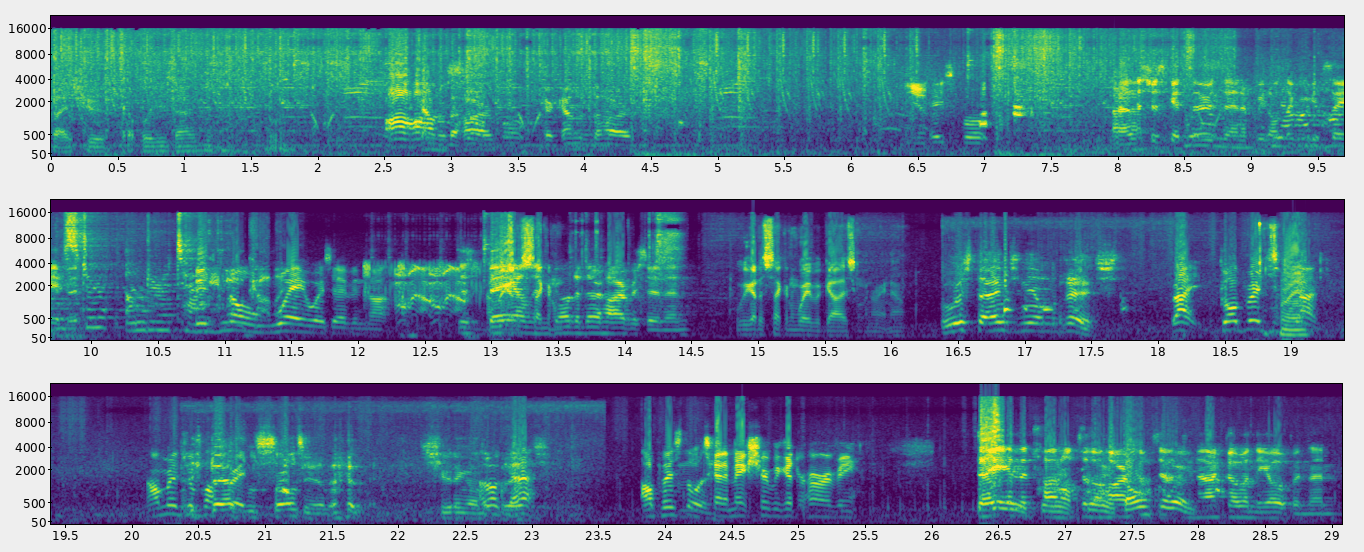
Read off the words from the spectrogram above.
Try to shoot a couple of these guys. Oh, Comes the hard. Here comes the hard. It's fucked. Alright, let's just get theirs then if we don't think we can save it. under attack. There's no way we're saving that. Just We bail and second- go to their harvester then. We got a second wave of guys coming right now. Who is the engineer on the bridge? Right, go bridge if you can. I'm gonna There's jump off there's a bridge. soldier there shooting on I the don't care. bridge. I'll pistol Just gotta make sure we get to Harvey. Stay in the tunnel to the wait, harvester. don't Do wait. not go in the open then.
